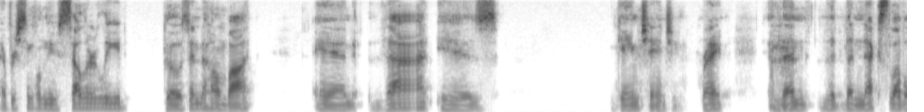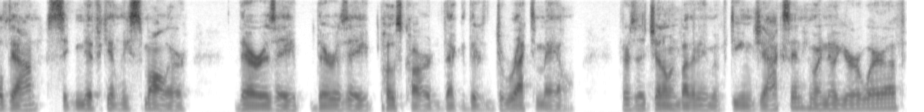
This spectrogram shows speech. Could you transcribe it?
Every single new seller lead goes into homebot. And that is game changing right? And Mhm. then the, the next level down significantly smaller there is a there is a postcard that there's direct mail there's a gentleman by the name of dean jackson who i know you're aware of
